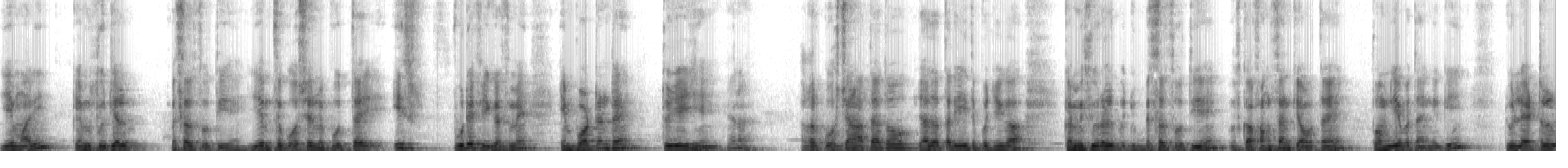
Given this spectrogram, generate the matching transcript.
ये हमारी केमिसोरियल वेसल्स होती है। ये हमसे क्वेश्चन में पूछता है, इस पूरे फिगर्स में इंपॉर्टेंट है तो यही है है ना? अगर क्वेश्चन आता है तो ज़्यादातर यही से पूछेगा कमिश्यूरल जो वेसल्स होती है, उसका फ़ंक्शन क्या होता है? तो हम ये बताएँगे कि जो लेटरल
